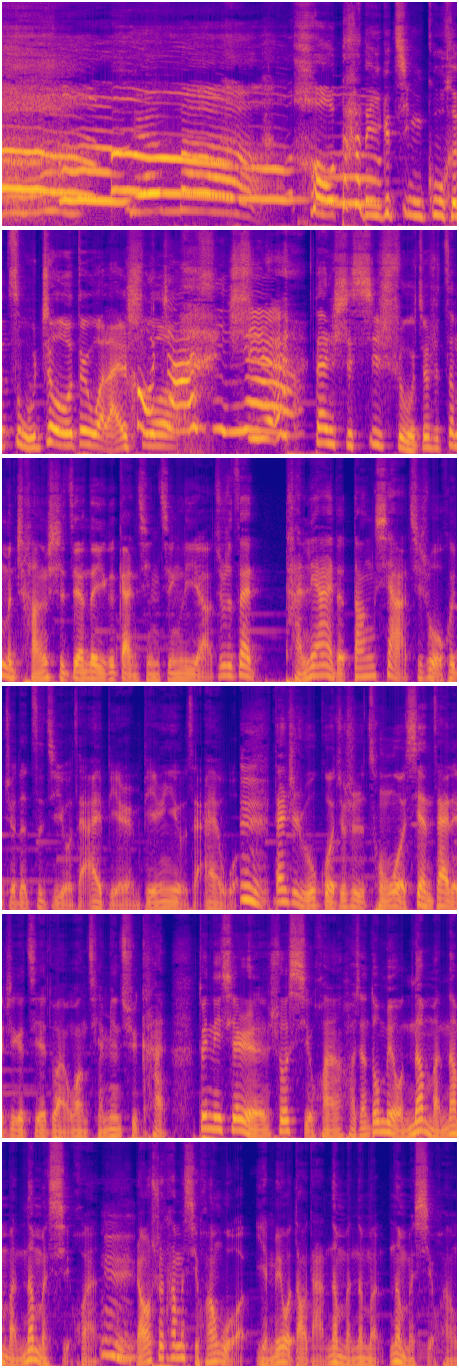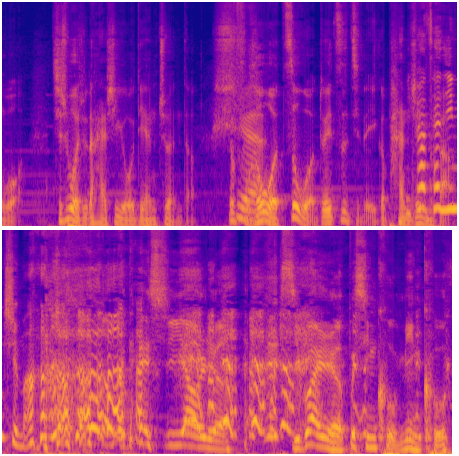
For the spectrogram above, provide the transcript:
好大的一个禁锢和诅咒对我来说，好扎心啊！是，但是细数就是这么长时间的一个感情经历啊，就是在。谈恋爱的当下，其实我会觉得自己有在爱别人，别人也有在爱我。嗯，但是如果就是从我现在的这个阶段往前面去看，对那些人说喜欢，好像都没有那么那么那么喜欢。嗯，然后说他们喜欢我，也没有到达那么那么那么喜欢我。其实我觉得还是有点准的，就符合我自我对自己的一个判断。你需要餐巾纸吗？不太需要惹，习惯惹，不辛苦命苦。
